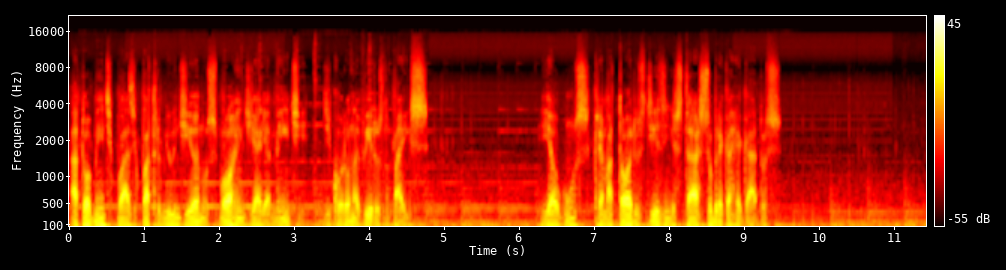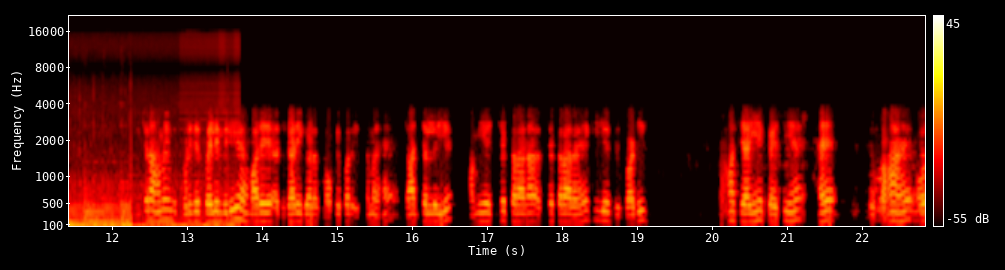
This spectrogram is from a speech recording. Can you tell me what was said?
Atualmente, quase 4 mil indianos morrem diariamente de coronavírus no país. E alguns crematórios dizem estar sobrecarregados. हमें थोड़ी देर पहले मिली है हमारे अधिकारी गण मौके पर इस समय है जांच चल रही है हम ये चेक कराना चेक करा रहे हैं कि ये डेड बॉडीज कहाँ से आई हैं कैसी हैं हैं तो कहाँ हैं और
